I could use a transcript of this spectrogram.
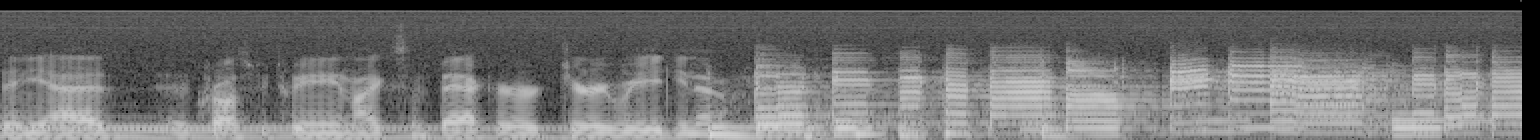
Then you add a cross between like some Beck or Jerry Reed, you know. Thank you.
